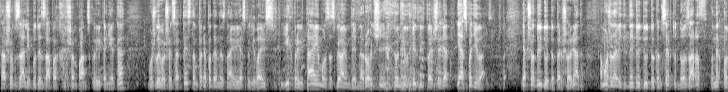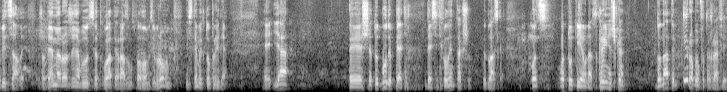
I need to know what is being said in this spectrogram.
Так що в залі буде запах шампанського і коньяка. Можливо, щось артистам перепаде, не знаю. Я сподіваюся. Їх привітаємо, заспіваємо день народження. Вони вийдуть в перший ряд. Я сподіваюся. Якщо дійдуть до першого ряду, а може навіть не дійдуть до концерту, але зараз вони обіцяли, що день народження будуть святкувати разом з Павлом Зібровим і з тими, хто прийде. Е, Я Е, Ще тут буде 5-10 хвилин, так що, будь ласка. От, от тут є у нас скринячка, донатим і робимо фотографії.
